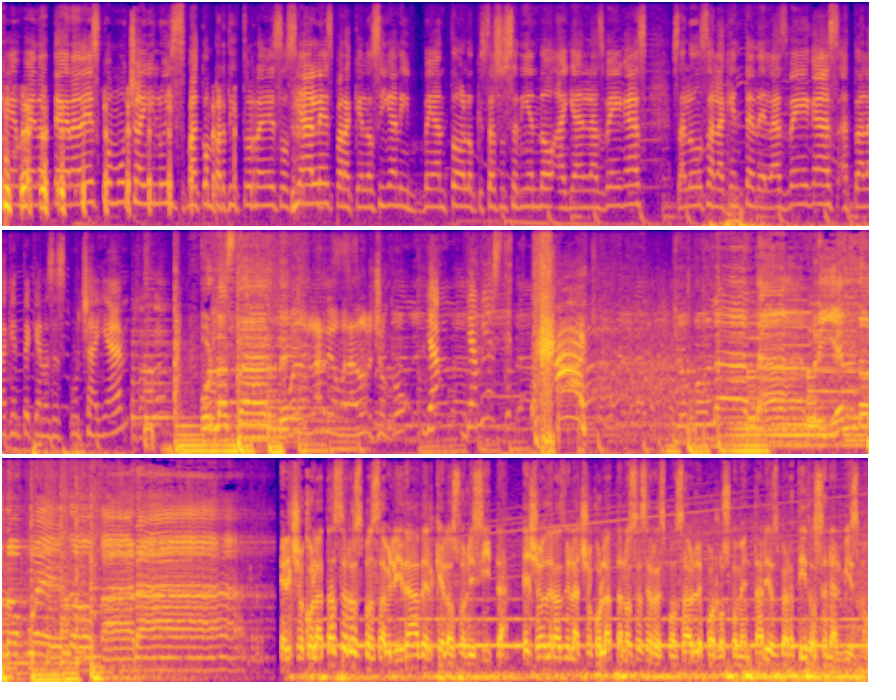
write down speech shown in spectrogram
Qué bueno, te agradezco mucho. Ahí Luis va a compartir tus redes sociales para que lo sigan y vean todo lo que está sucediendo allá en Las Vegas. Saludos a la gente de Las Vegas, a toda la gente que nos escucha allá. Por las tardes. ¿Puedo hablar de Obrador, Choco? Ya, ya hablaste. Chocolata, riendo no puedo parar. El chocolatazo es responsabilidad del que lo solicita. El show de Erasmo y la Chocolata no se hace responsable por los comentarios vertidos en el mismo.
